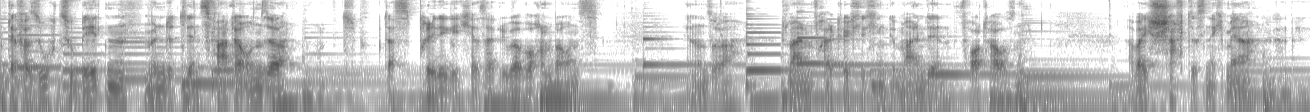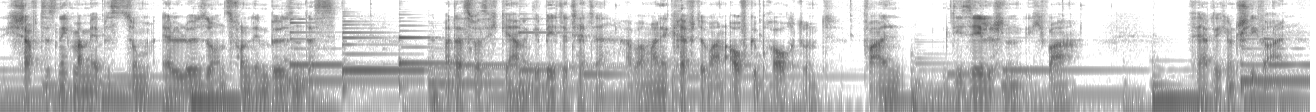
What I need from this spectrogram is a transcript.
Und der Versuch zu beten mündete ins Vaterunser. Und das predige ich ja seit über Wochen bei uns in unserer kleinen freikirchlichen Gemeinde in Forthausen. Aber ich schaffte es nicht mehr. Ich schaffte es nicht mal mehr bis zum Erlöse uns von dem Bösen. Das war das, was ich gerne gebetet hätte. Aber meine Kräfte waren aufgebraucht und vor allem die seelischen. Ich war fertig und schlief ein.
